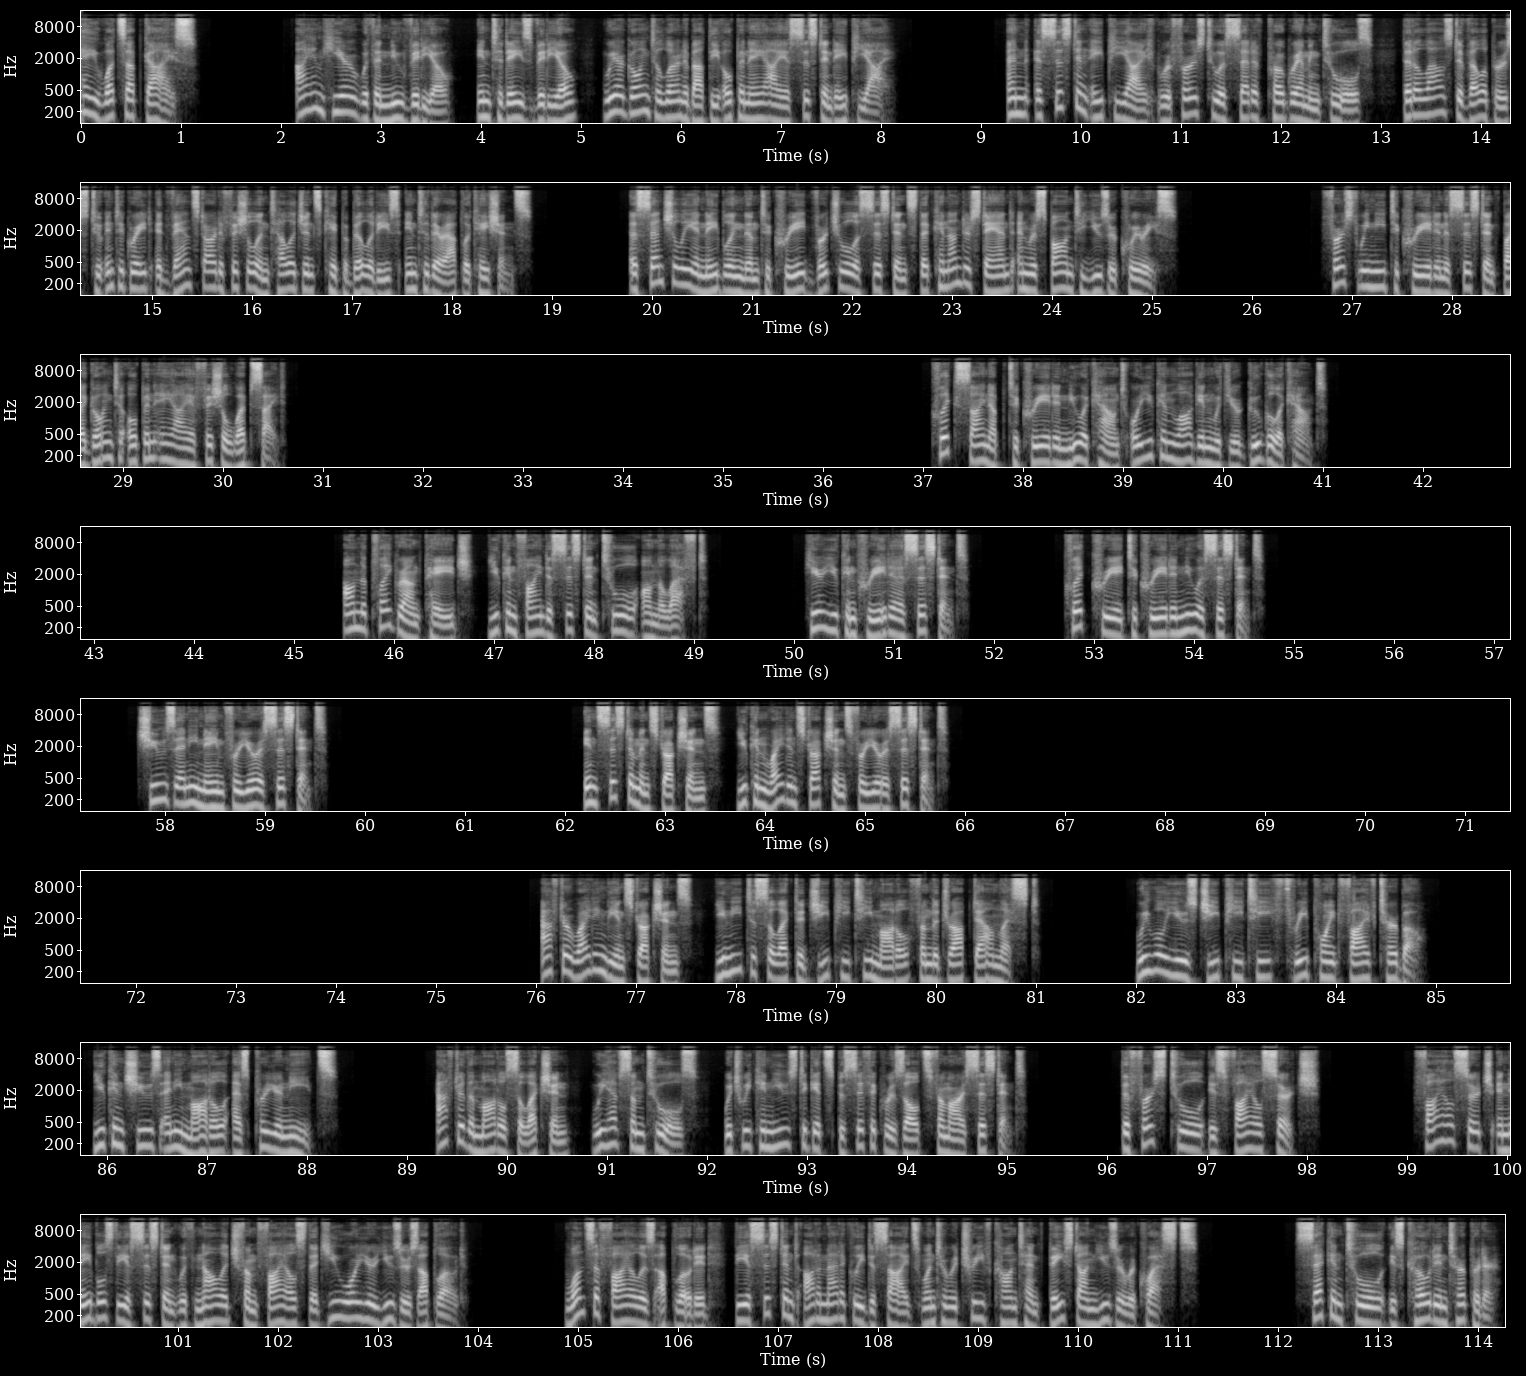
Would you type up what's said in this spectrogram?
Hey what's up guys? I am here with a new video, in today's video, we are going to learn about the OpenAI Assistant API. An Assistant API refers to a set of programming tools that allows developers to integrate advanced artificial intelligence capabilities into their applications. Essentially enabling them to create virtual assistants that can understand and respond to user queries. First we need to create an assistant by going to OpenAI official website. Click Sign Up to create a new account or you can log in with your Google account. On the Playground page, you can find Assistant tool on the left. Here you can create a assistant. Click Create to create a new assistant. Choose any name for your assistant. In System Instructions, you can write instructions for your assistant. After writing the instructions, you need to select a GPT model from the drop-down list. We will use GPT 3.5 Turbo. You can choose any model as per your needs. After the model selection, we have some tools, which we can use to get specific results from our assistant. The first tool is File Search. File Search enables the assistant with knowledge from files that you or your users upload. Once a file is uploaded, the assistant automatically decides when to retrieve content based on user requests. Second tool is Code Interpreter.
